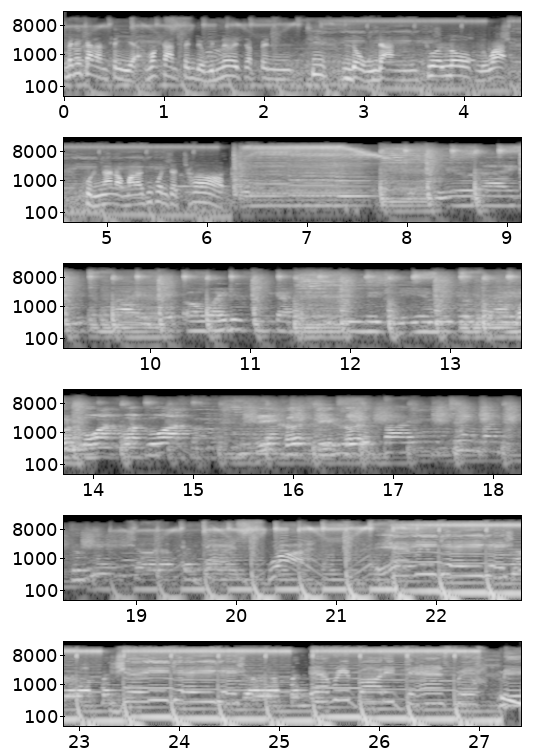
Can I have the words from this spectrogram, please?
ไม่ได้การันตีอะว่าการเป็น The Winner จะเป็นที่โด่งดังทั่วโลก หรือว่าผลงานออกมาแล้วทุกคนจะชอบกวนกวนกวนกวนดีขึ้นดีขึ้น Everybody dance with me.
